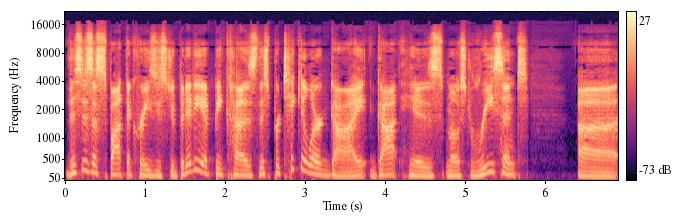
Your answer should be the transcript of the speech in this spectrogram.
this is a spot the crazy stupid idiot because this particular guy got his most recent uh,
